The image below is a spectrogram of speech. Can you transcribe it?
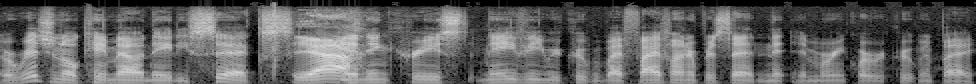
original came out in '86 Yeah. and increased Navy recruitment by 500% and and Marine Corps recruitment by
